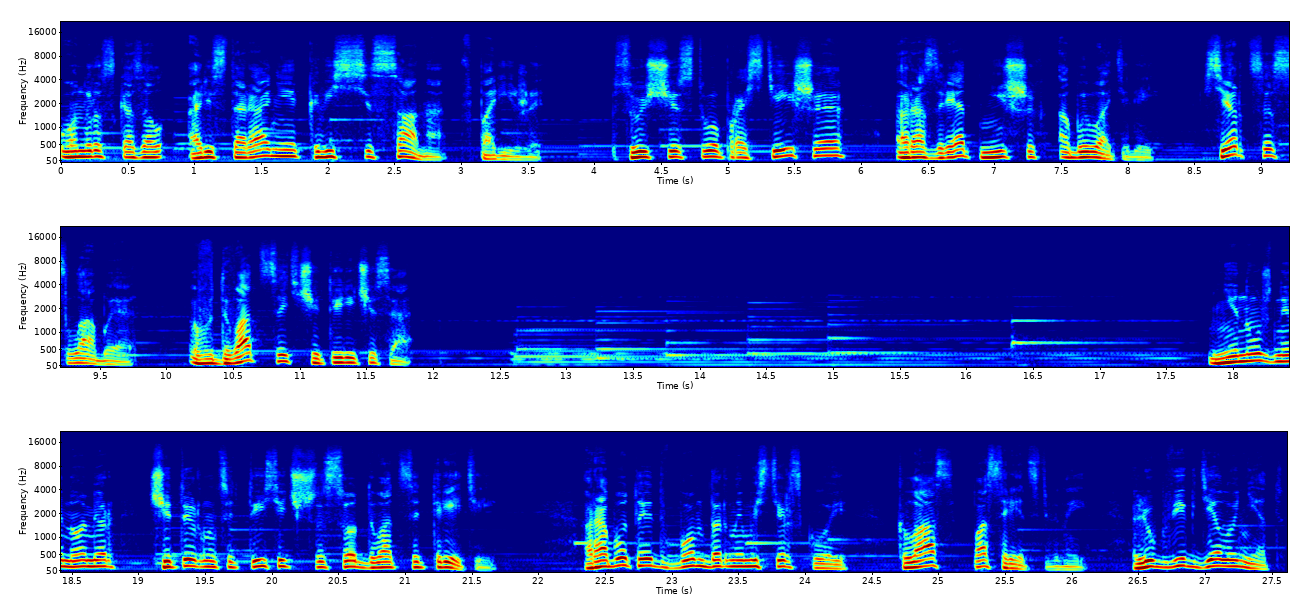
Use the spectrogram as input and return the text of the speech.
он рассказал о ресторане Квиссисана в Париже. Существо простейшее – разряд низших обывателей. Сердце слабое. В 24 часа. Ненужный номер 14623. Работает в бондарной мастерской. Класс посредственный. Любви к делу нет.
